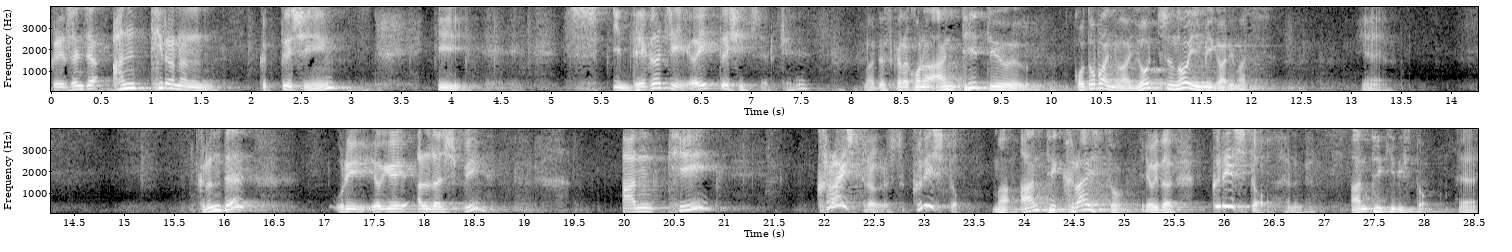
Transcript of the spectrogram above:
그래서 이제 안티라는 그 뜻이 이, 이 네 가지의 뜻이 있어요, 이렇게. まあ、ですからこのアンティという言葉には4つの意味があります。 예. 그런데 우리 여기 알다시피 안티 크라이스트라고 그랬어. 그리스도. まあ、アンティクライスト、 여기다 그리스도 하는 거예요. アンティキリスト。 예.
